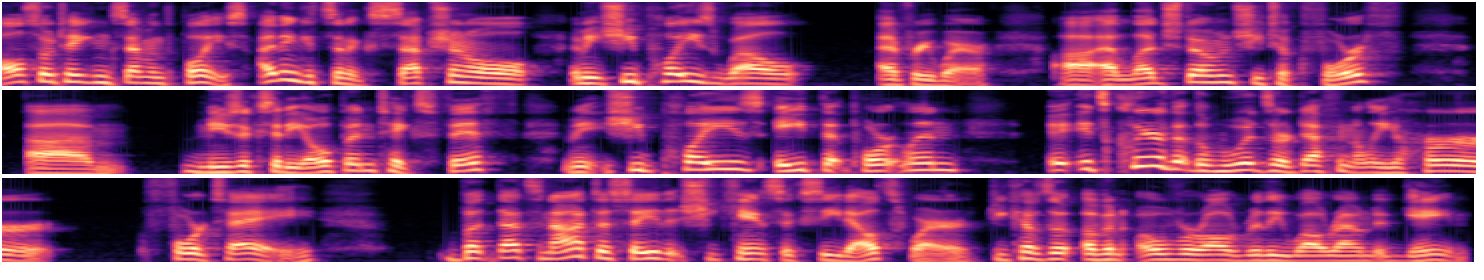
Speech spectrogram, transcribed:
Also taking seventh place. I think it's an exceptional. I mean, she plays well everywhere. Uh, at Ledgestone, she took fourth. Um, Music City Open takes fifth. I mean, she plays eighth at Portland. It's clear that the woods are definitely her forte, but that's not to say that she can't succeed elsewhere because of, of an overall really well-rounded game.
